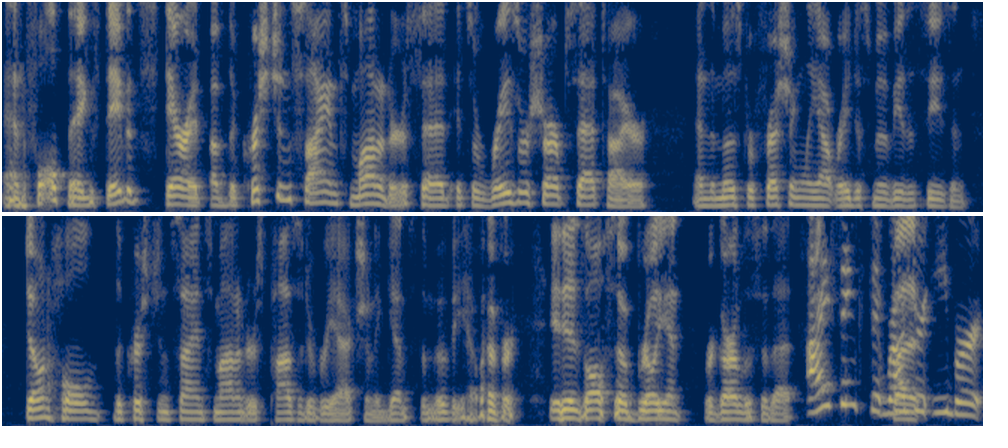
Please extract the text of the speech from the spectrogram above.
And of all things, David Sterritt of the Christian Science Monitor said it's a razor sharp satire and the most refreshingly outrageous movie of the season. Don't hold the Christian Science Monitor's positive reaction against the movie, however. It is also brilliant, regardless of that. I think that Roger Ebert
